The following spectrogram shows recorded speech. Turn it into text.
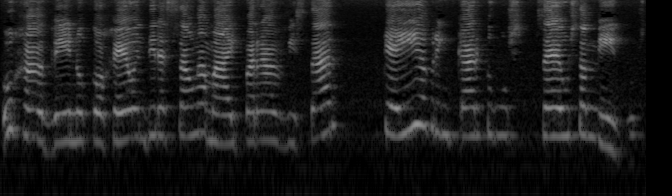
O rabino correu em direção à mãe para avisar que ia brincar com os seus amigos.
